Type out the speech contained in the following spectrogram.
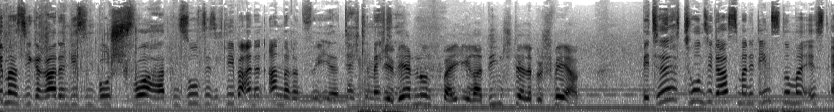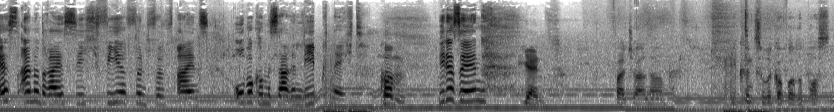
immer Sie gerade in diesem Busch vorhatten, suchen Sie sich lieber einen anderen für Ihr Techtelmechtel. Wir werden uns bei Ihrer Dienststelle beschweren. Bitte tun Sie das. Meine Dienstnummer ist S31 4551, Oberkommissarin Liebknecht. Komm. Wiedersehen. Jens. Falscher Alarm. Ihr könnt zurück auf eure Posten.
